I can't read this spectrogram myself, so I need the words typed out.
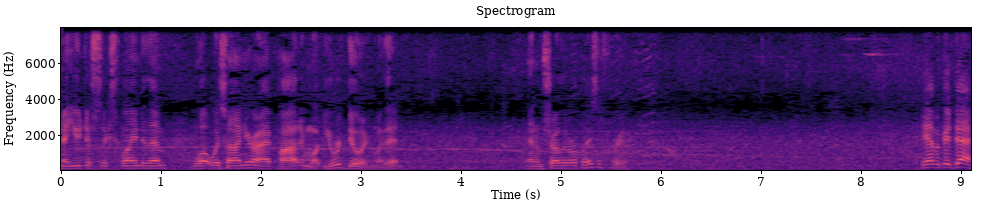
Now you just explain to them what was on your iPod and what you were doing with it, and I'm sure they'll replace it for you. You have a good day.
